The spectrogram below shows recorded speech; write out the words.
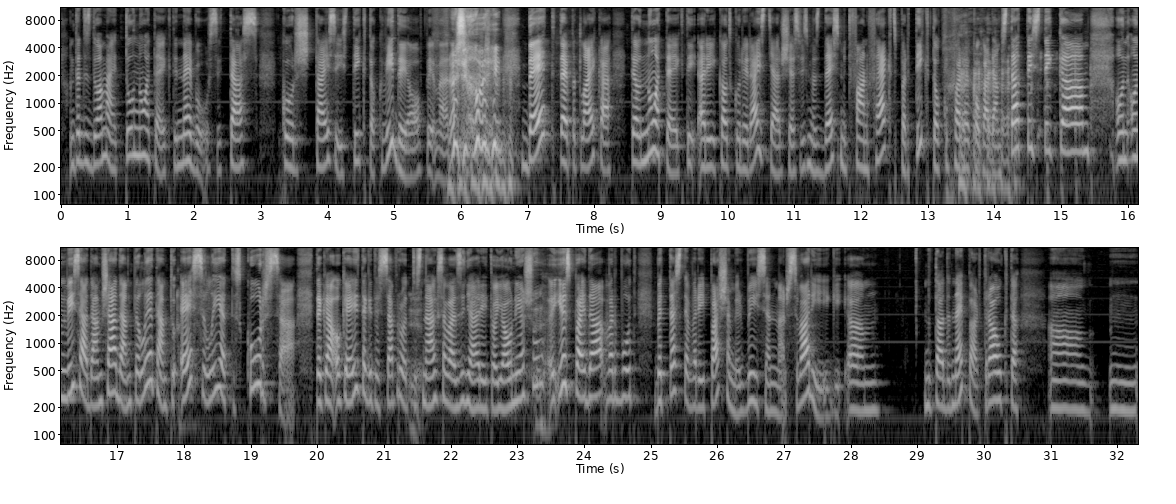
Un tad es domāju, tu noteikti nebūsi tas, kurš taisīs TikTok video, piemēram, šobrīd. Bet tāpat laikā tev noteikti arī kaut kur ir aizķērušies vismaz desmit fun facts par TikToku, par kaut kādām statistikām un, un visādām šādām lietām. Tu esi lietas kursā. Tā kā, ok, tagad es saprotu, tas nāk savā ziņā arī to jauniešu iespaidā, varbūt, bet tas tev arī pašam ir bijis vienmēr svarīgi. Um, nu, tāda nepārtraukta. Mm,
